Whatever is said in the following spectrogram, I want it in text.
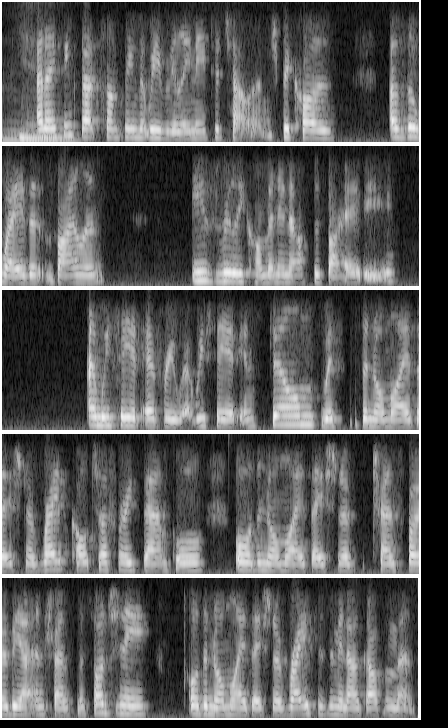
Yeah. And I think that's something that we really need to challenge because of the way that violence is really common in our society. and we see it everywhere. We see it in films with the normalization of rape culture, for example, or the normalization of transphobia and transmisogyny, or the normalization of racism in our government.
